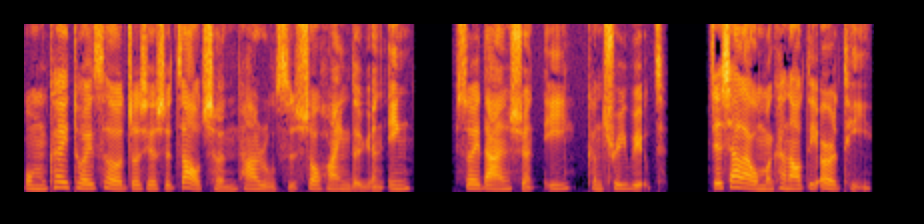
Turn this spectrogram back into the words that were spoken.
我们可以推测这些是造成它如此受欢迎的原因，所以答案选一，contribute。接下来我们看到第二题，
